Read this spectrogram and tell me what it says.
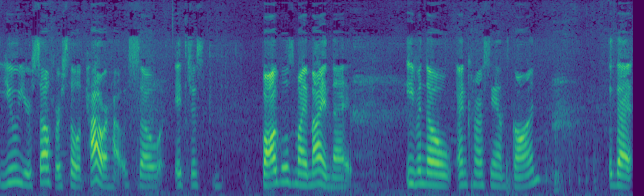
you yourself are still a powerhouse. So it just boggles my mind that even though Encarnacion's gone, that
